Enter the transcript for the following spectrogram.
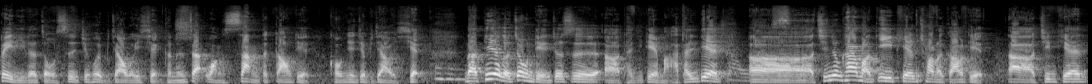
背离的走势就会比较危险，可能在往上的高点空间就比较有限。嗯、那第二个重点就是呃台积电嘛，台积电呃新中开盘第一天创了高点，那今天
